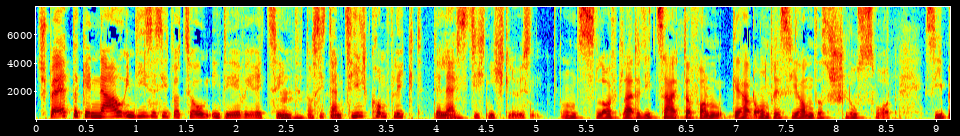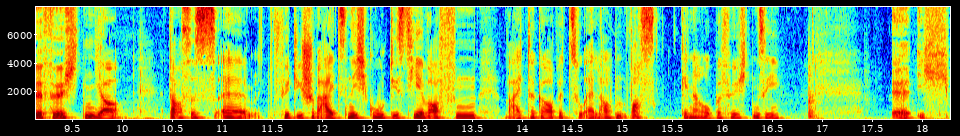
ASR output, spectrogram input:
später genau in diese Situation, in der wir jetzt sind. Mhm. Das ist ein Zielkonflikt, der lässt sich nicht lösen. Uns läuft leider die Zeit davon. Gerhard André, Sie haben das Schlusswort. Sie befürchten ja, dass es äh, für die Schweiz nicht gut ist, hier Waffenweitergabe zu erlauben. Was genau befürchten Sie? Äh, ich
